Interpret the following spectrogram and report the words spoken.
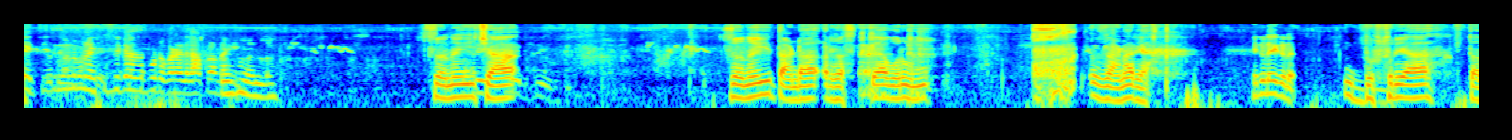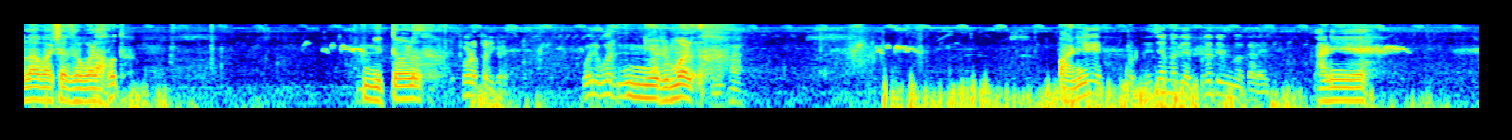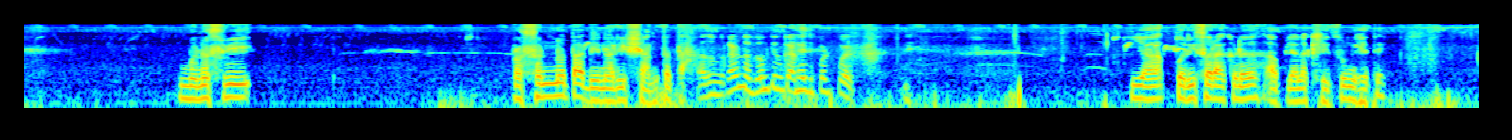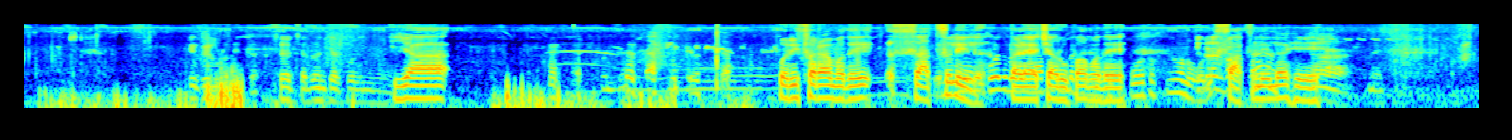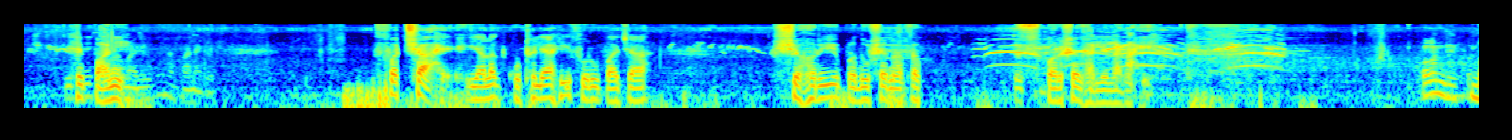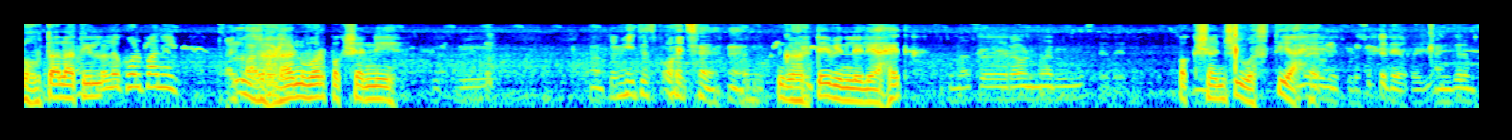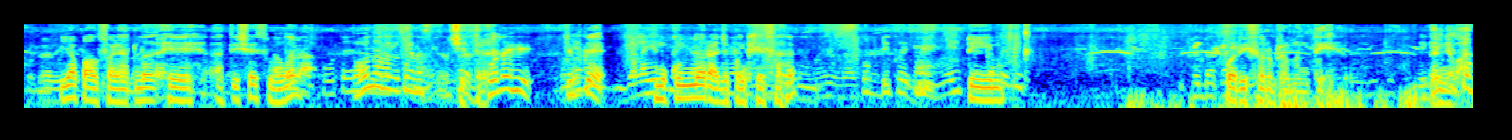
चनईच्या चनई तांडा रस्त्यावरून जाणाऱ्या इकडे इकडे. दुसऱ्या तलावाच्या जवळ आहोत. नितळ थोडं पलीकडे. वर वर. निर्मळ. पाणी. ह्याच्यामध्ये प्रतिबिंब काढायचे. आणि मनस्वी प्रसन्नता देणारी शांतता. अजून काढ ना दोन तीन काढायचे पटपट. या परिसराकडं आपल्याला खेचून घेते. या परिसरामध्ये साचलेलं तळ्याच्या रूपामध्ये साचलेलं हे हे पाणी स्वच्छ आहे. याला कुठल्याही स्वरूपाच्या शहरी प्रदूषणाचा स्पर्श झालेला नाही. भोवतालातील खोल पाणी. झाडांवर पक्ष्यांनी तुम्ही इथेच पोहायचं. घरटे विणलेले आहेत. पक्ष्यांची वस्ती आहे. या पावसाळ्यातलं हे अतिशय सुंदर चित्र. मुकुंद राजपंखेसह खूप डीप आहे टीम परिसर भ्रमंती. धन्यवाद.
